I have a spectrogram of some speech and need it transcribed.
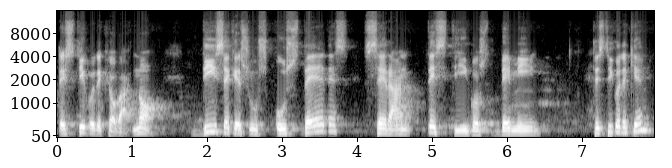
testigos de Jehová. No, dice Jesús, ustedes serán testigos de mí. ¿Testigo de quién?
